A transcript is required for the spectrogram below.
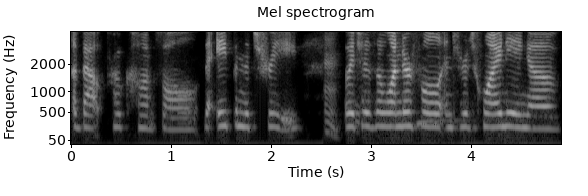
about Proconsul, The Ape in the Tree, hmm. which is a wonderful intertwining of,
